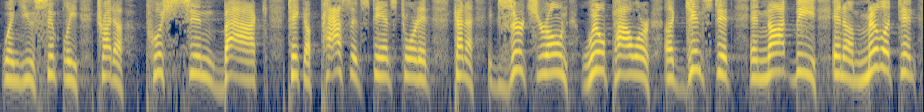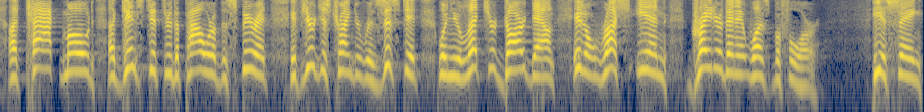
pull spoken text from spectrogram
when you simply try to push sin back, take a passive stance toward it, kind of exert your own willpower against it, and not be in a militant attack mode against it through the power of the Spirit. If you're just trying to resist it, when you let your guard down, it'll rush in greater than it was before. He is saying,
